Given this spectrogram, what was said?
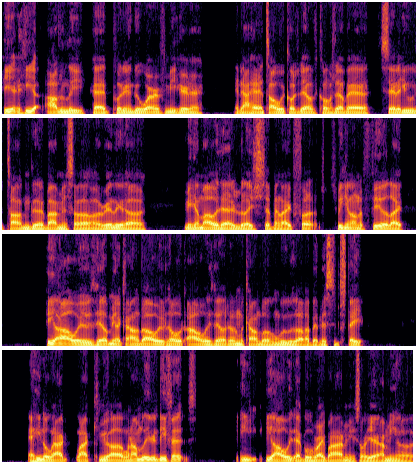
He he obviously had put in good word for me here, and I had talked with Coach F. Coach F had said that he was talking good about me. So uh, really, uh, me and him always had a relationship, and like for speaking on the field, like he always held me accountable. Always hold, I always held him accountable when we was up at Mississippi State. And he know when I when I uh, when I'm leading defense, he he always echoed right behind me. So yeah, I mean, uh,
